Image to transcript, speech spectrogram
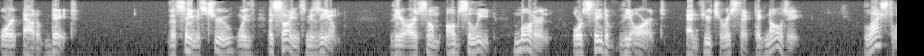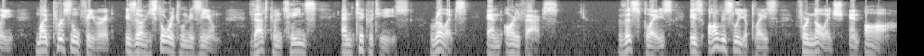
or out of date. The same is true with a science museum. There are some obsolete, modern, or state of the art and futuristic technology. Lastly, my personal favorite is a historical museum that contains antiquities, relics, and artifacts. This place is obviously a place for knowledge and awe.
